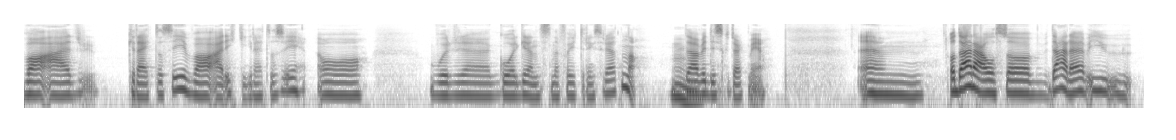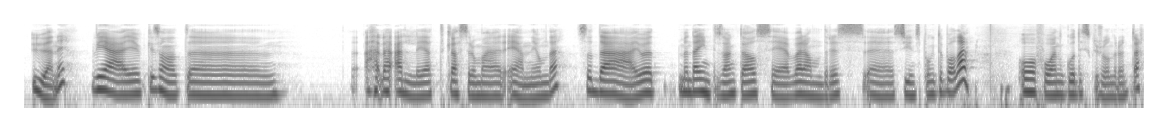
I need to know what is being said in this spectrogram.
hva er greit å si, hva er ikke greit å si, og hvor uh, går grensene for ytringsfriheten, da. Mm. Det har vi diskutert mye. Um, og der er også Der er vi uenige. Vi er jo ikke sånn at uh, alle i et klasserom er enige om det. Så det er jo et, men det er interessant da å se hverandres eh, synspunkter på det, og få en god diskusjon rundt det.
